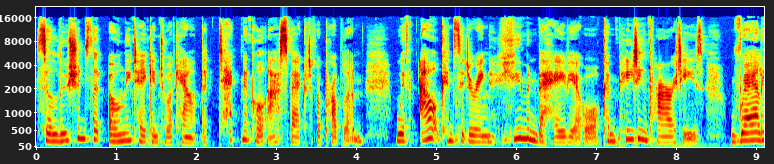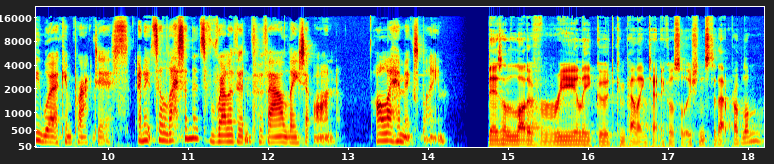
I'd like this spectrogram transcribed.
solutions that only take into account the technical aspect of a problem without considering human behavior or competing priorities rarely work in practice. And it's a lesson that's relevant for Vow later on. I'll let him explain. There's a lot of really good, compelling technical solutions to that problem.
